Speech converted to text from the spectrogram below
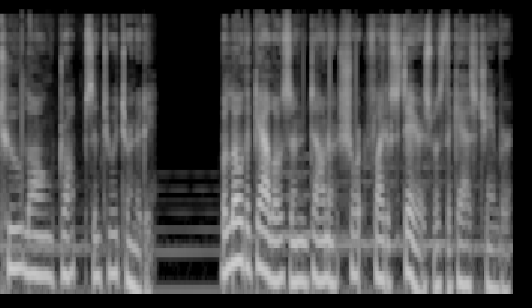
two long drops into eternity. Below the gallows and down a short flight of stairs was the gas chamber.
